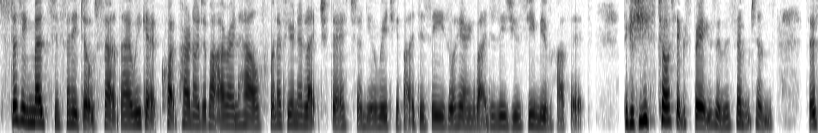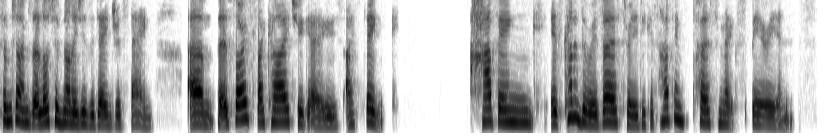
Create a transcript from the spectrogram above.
studying medicine, so any doctors out there, we get quite paranoid about our own health. Whenever you're in a lecture theatre and you're reading about a disease or hearing about a disease, you assume you have it because you start experiencing the symptoms. So sometimes a lot of knowledge is a dangerous thing. Um, but as far as psychiatry goes, I think having it's kind of the reverse really because having personal experience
